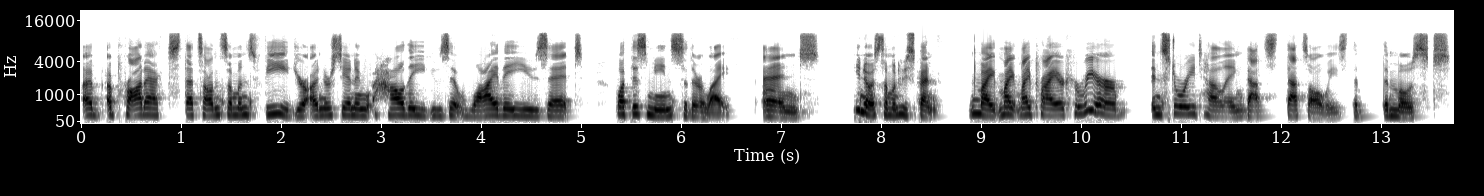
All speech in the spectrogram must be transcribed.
a, a product that's on someone's feed you're understanding how they use it why they use it what this means to their life and you know someone who spent my my, my prior career in storytelling that's that's always the the most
